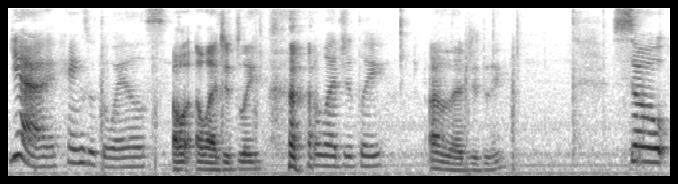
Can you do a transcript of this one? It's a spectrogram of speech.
Yeah, it hangs with the whales Al- allegedly. allegedly. allegedly. So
